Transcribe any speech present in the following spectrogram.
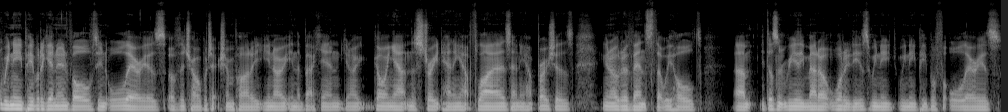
we need people to get involved in all areas of the child protection party you know in the back end you know going out in the street handing out flyers handing out brochures you know at events that we hold um, it doesn't really matter what it is we need we need people for all areas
